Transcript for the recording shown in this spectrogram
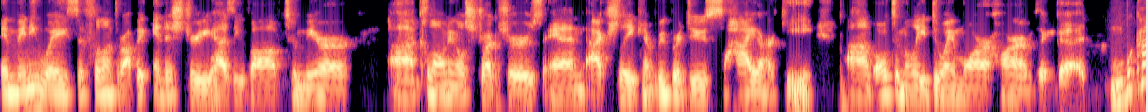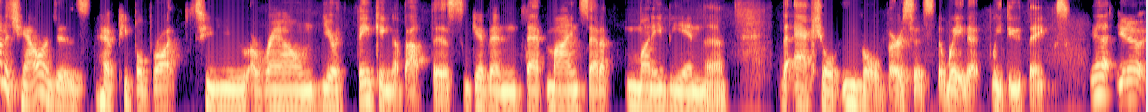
in many ways the philanthropic industry has evolved to mirror uh, colonial structures and actually can reproduce hierarchy, um, ultimately doing more harm than good. What kind of challenges have people brought to you around your thinking about this, given that mindset of money being the the actual evil versus the way that we do things? Yeah, you know,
